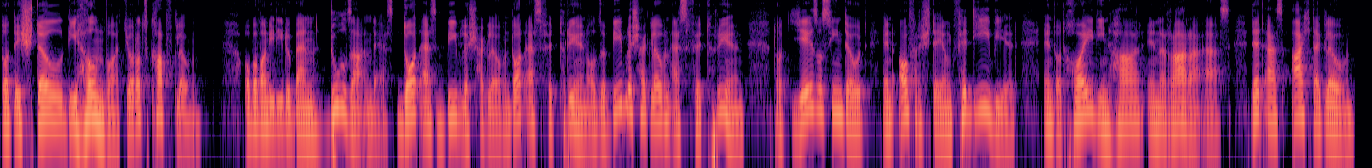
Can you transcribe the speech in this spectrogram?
dass der Stell die Höllen wird. Ja, das Kopfglauben. Aber wenn die du ben Duulsaten des, dort ist biblischer Glauben, dort ist Vertrauen. Also biblischer Glauben ist Vertrauen, dort Jesus ihn Tod in Auferstehung für die wird, und dort heu din Haar in Rara ist. Das ist echter Glauben.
